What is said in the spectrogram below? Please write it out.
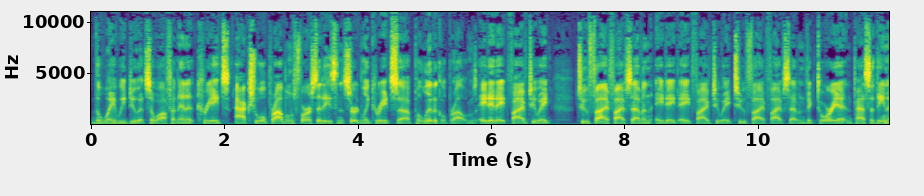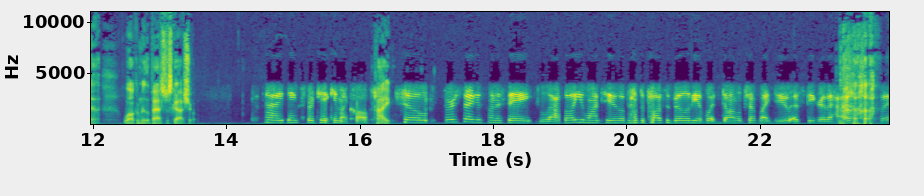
the way we do it so often, and it creates actual problems for our cities, and it certainly creates uh, political problems. 888-528-2557, 888-528-2557. Victoria in Pasadena, welcome to the Pastor Scott Show. Hi, thanks for taking my call. Hi. So, first, I just want to say laugh all you want to about the possibility of what Donald Trump might do as Speaker of the House, but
